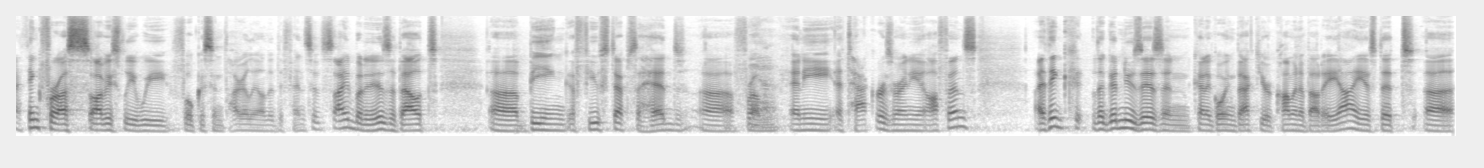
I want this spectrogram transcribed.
I think for us, obviously, we focus entirely on the defensive side, but it is about uh, being a few steps ahead uh, from Yeah. any attackers or any offense. I think the good news is, and kind of going back to your comment about AI, is that uh,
